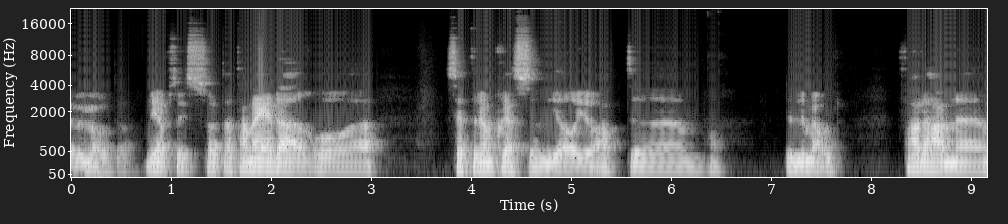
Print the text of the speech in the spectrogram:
Över målet där. Ja precis. Så att, att han är där och uh, sätter den pressen gör ju att uh, det blir mål. För hade han uh,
